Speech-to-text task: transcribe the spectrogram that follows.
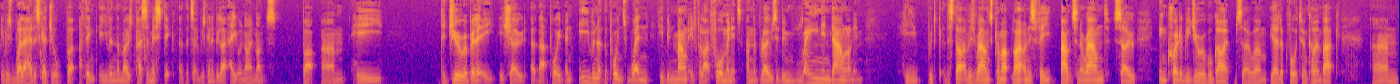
he was well ahead of schedule, but I think even the most pessimistic at the time was going to be like eight or nine months. But um, he, the durability he showed at that point, and even at the points when he'd been mounted for like four minutes and the blows had been raining down on him, he would at the start of his rounds come up light on his feet, bouncing around. So incredibly durable guy. So um, yeah, look forward to him coming back. Um,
